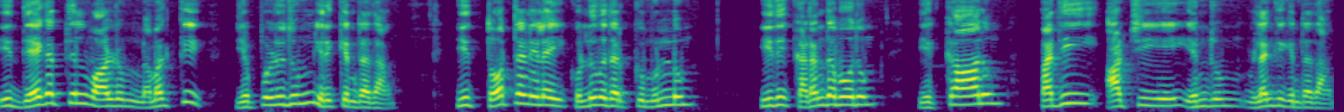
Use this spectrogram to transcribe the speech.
இத்தேகத்தில் வாழும் நமக்கு எப்பொழுதும் இருக்கின்றதாம். இத்தோற்ற நிலை கொள்ளுவதற்கு முன்னும் இது கடந்தபோதும் எக்காலும் பதி ஆட்சியே என்றும் விளங்குகின்றதாம்.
